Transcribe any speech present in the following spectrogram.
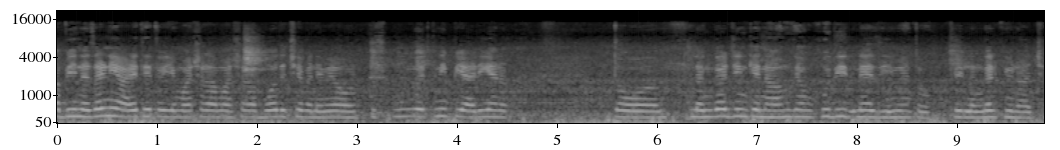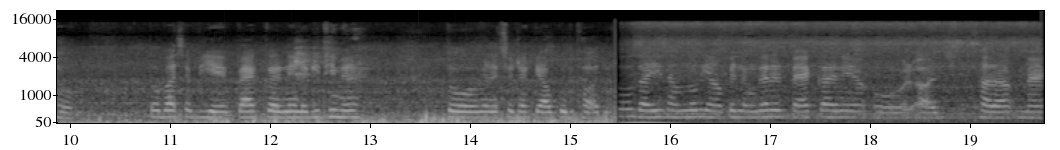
अभी नज़र नहीं आ रहे थे तो ये माशाल्लाह माशाल्लाह बहुत अच्छे बने हुए हैं और खुशबू इतनी प्यारी है ना। तो लंगर जिनके नाम के वो खुद ही इतने अजीम हैं तो फिर लंगर क्यों ना अच्छा हो? तो बस अब ये पैक करने लगी थी मैं तो मैंने सोचा कि आपको दिखा दूँ। तो गाइज़ हम लोग यहाँ पे लंगर पैक कर रहे हैं और आज सारा मैं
